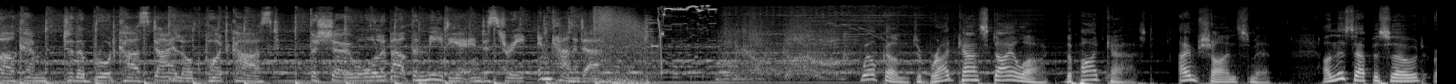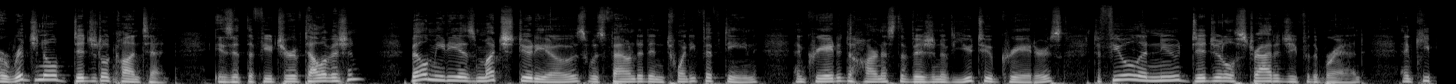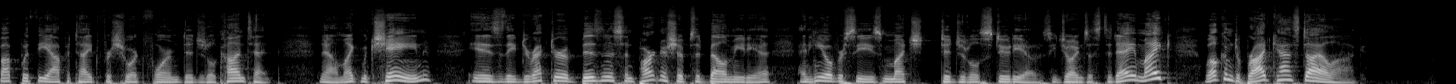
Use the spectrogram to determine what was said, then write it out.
Welcome to the Broadcast Dialogue Podcast, the show all about the media industry in Canada. Welcome to Broadcast Dialogue, the podcast. I'm Shawn Smith. On this episode, original digital content. Is it the future of television? Bell Media's Much Studios was founded in 2015 and created to harness the vision of YouTube creators to fuel a new digital strategy for the brand and keep up with the appetite for short form digital content. Now, Mike McShane is the Director of Business and Partnerships at Bell Media, and he oversees Much Digital Studios. He joins us today. Mike, welcome to Broadcast Dialogue.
